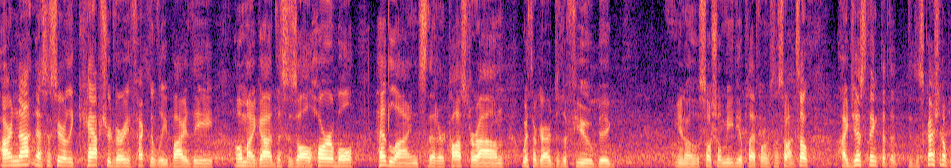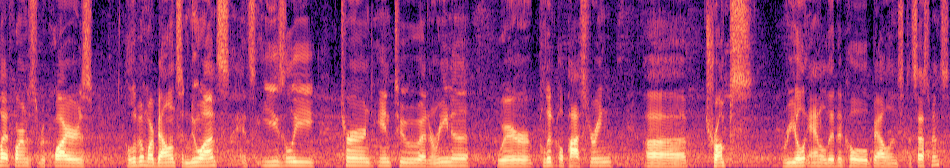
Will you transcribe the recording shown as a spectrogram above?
are not necessarily captured very effectively by the, oh my God, this is all horrible headlines that are tossed around with regard to the few big, you know, social media platforms and so on. So I just think that the, the discussion of platforms requires a little bit more balance and nuance. It's easily turned into an arena where political posturing uh, trumps real analytical balanced assessments,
